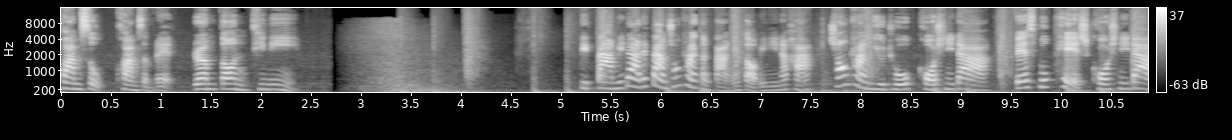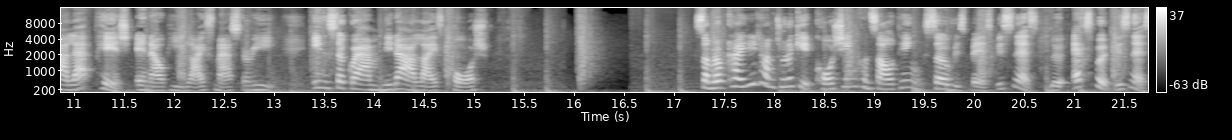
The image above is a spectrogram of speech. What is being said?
ความสุขความสำเร็จเริ่มต้นที่นี่ ติดตามนิดาได้ตามช่องทางต่างๆในต่อไปนี้นะคะ ช่องทาง YouTube โค้ชนิดา Facebook Page โคชนิดาและเพจ NLP Life Mastery Instagram นิดา Life Coach สำหรับใครที่ทำธุรกิจ Coaching Consulting Service Based Business หรือ Expert Business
